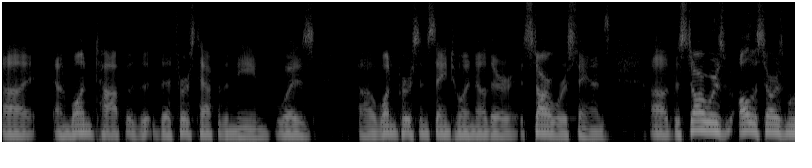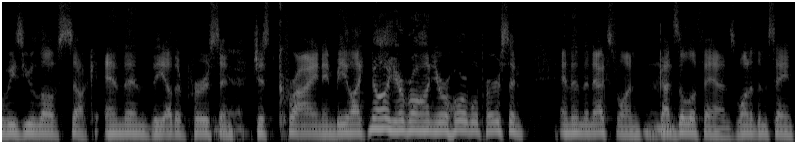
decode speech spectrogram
uh, on one top of the the first half of the meme was. Uh, one person saying to another Star Wars fans, uh, "The Star Wars, all the Star Wars movies you love suck," and then the other person Yeah. just crying and being like, "No, you're wrong. You're a horrible person." And then the next one, Hmm. Godzilla fans, one of them saying,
